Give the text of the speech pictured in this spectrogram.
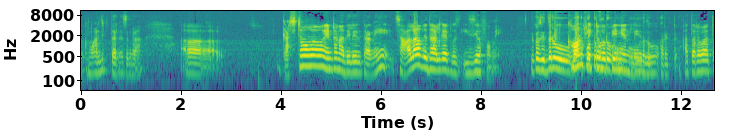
ఒక్క మాట చెప్తాను నిజంగా. కష్టం ఏంటో నాకు తెలియదు కానీ చాలా విధాలుగా it was easier for me because ఇద్దరు కాన్ఫ్లిక్ట్ ఒపీనియన్ లేదు. కరెక్ట్ ఆ తర్వాత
